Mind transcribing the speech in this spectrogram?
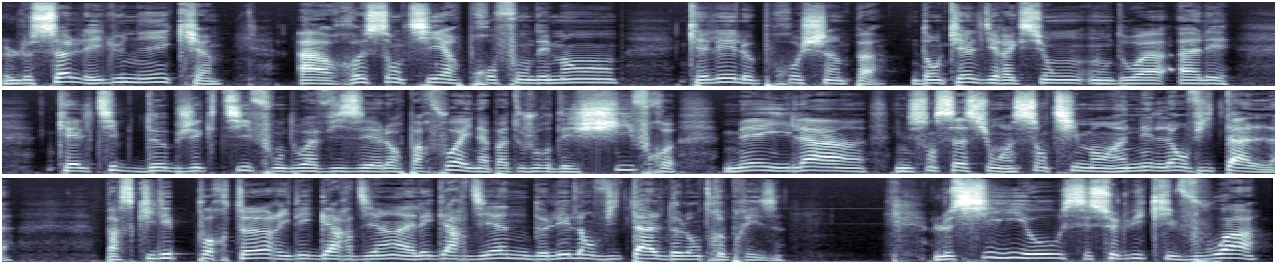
le seul et l'unique à ressentir profondément quel est le prochain pas, dans quelle direction on doit aller quel type d'objectif on doit viser. Alors parfois, il n'a pas toujours des chiffres, mais il a une sensation, un sentiment, un élan vital. Parce qu'il est porteur, il est gardien, elle est gardienne de l'élan vital de l'entreprise. Le CEO, c'est celui qui voit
